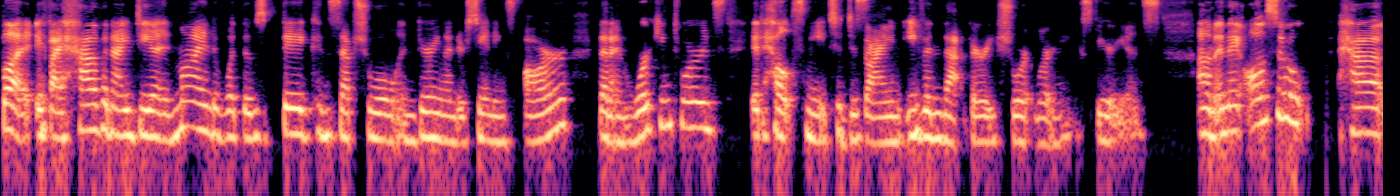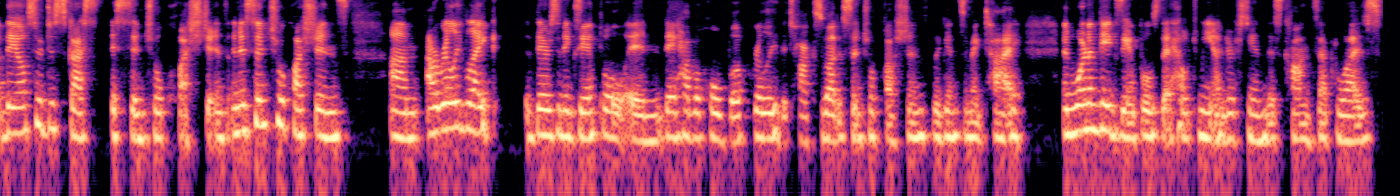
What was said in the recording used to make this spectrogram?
But if I have an idea in mind of what those big conceptual enduring understandings are that I'm working towards, it helps me to design even that very short learning experience. Um, and they also have, they also discuss essential questions and essential questions um, are really like there's an example and they have a whole book really that talks about essential questions, Wiggins and McTighe. And one of the examples that helped me understand this concept was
